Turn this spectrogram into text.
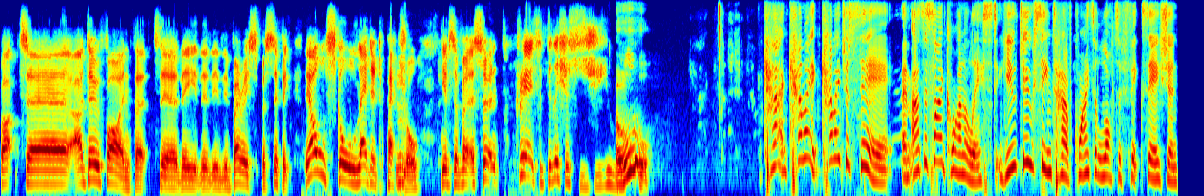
But uh, I do find that the, the, the the very specific, the old school leaded petrol gives a, a certain creates a delicious. jus. Oh, Can, can I can I just say, um, as a psychoanalyst, you do seem to have quite a lot of fixation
